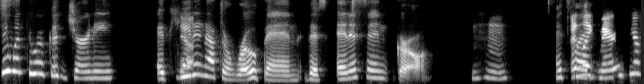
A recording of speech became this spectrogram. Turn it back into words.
they went through a good journey. If he Yeah. didn't have to rope in this innocent girl, Mm-hmm. it's and like, like mary's your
